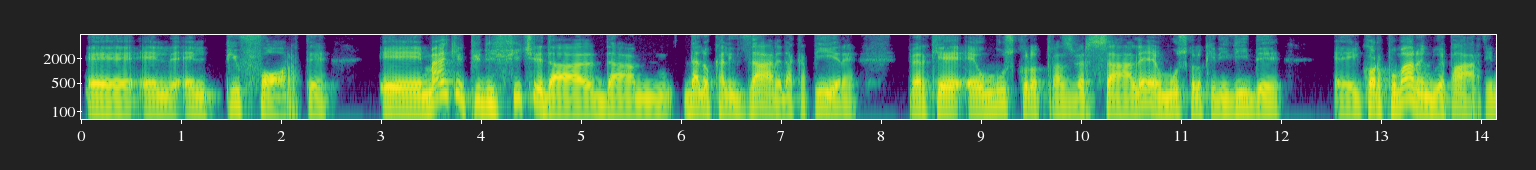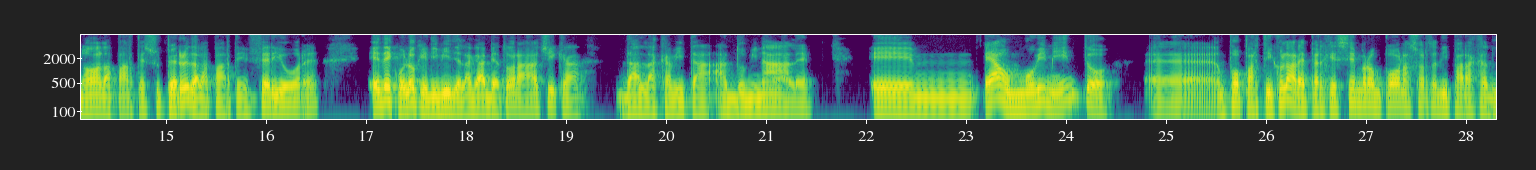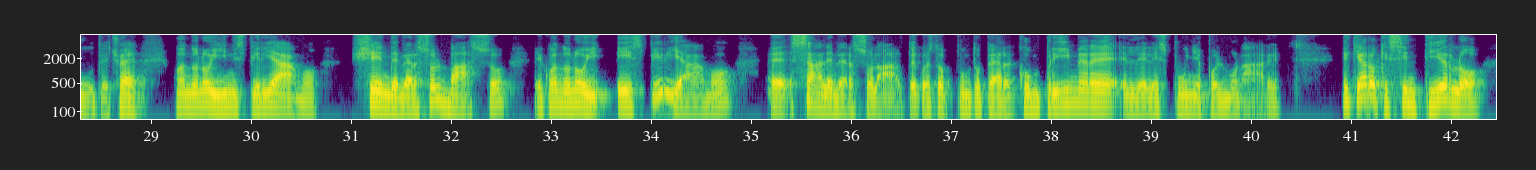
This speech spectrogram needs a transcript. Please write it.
è, è, il, è il, più forte, è, ma anche il più difficile da, da, da localizzare, da capire perché è un muscolo trasversale, è un muscolo che divide eh, il corpo umano in due parti, no? la parte superiore dalla parte inferiore, ed è quello che divide la gabbia toracica dalla cavità addominale. E, ehm, e ha un movimento eh, un po' particolare perché sembra un po' una sorta di paracadute, cioè quando noi inspiriamo scende verso il basso e quando noi espiriamo eh, sale verso l'alto e questo appunto per comprimere le, le spugne polmonari. È chiaro che sentirlo,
